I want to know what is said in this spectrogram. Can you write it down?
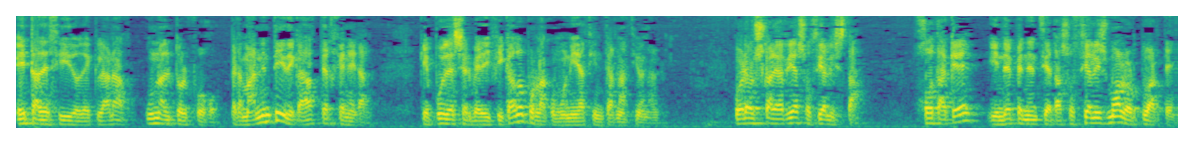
ETA ha decidido declarar un alto el fuego permanente y de carácter general, que puede ser verificado por la comunidad internacional. Ahora Euskal Herria Socialista, JK, Independencia eta Socialismo lortu arte.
